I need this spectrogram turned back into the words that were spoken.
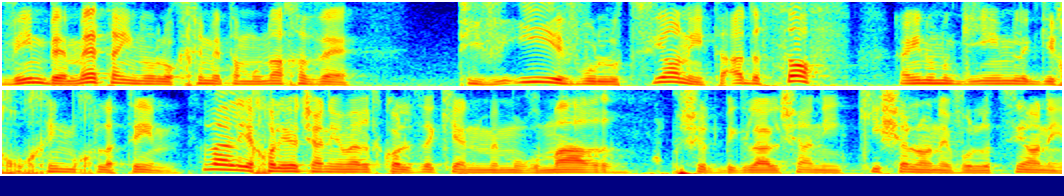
ואם באמת היינו לוקחים את המונח הזה טבעי אבולוציונית עד הסוף, היינו מגיעים לגיחוכים מוחלטים. אבל יכול להיות שאני אומר את כל זה כי אני ממורמר, פשוט בגלל שאני כישלון אבולוציוני.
